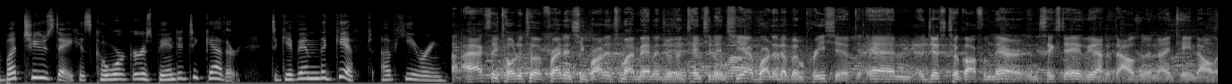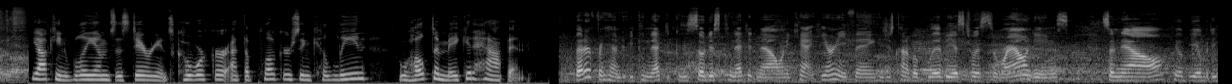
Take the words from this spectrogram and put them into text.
But Tuesday, his coworkers banded together to give him the gift of hearing. I actually told it to a friend and she brought it to my manager's attention and she had brought it up in pre-shift and it just took off from there. In six days, we had $1,019. Joaquin Williams is Darian's coworker at the Pluckers in Killeen who helped him make it happen. Better for him to be connected because he's so disconnected now and he can't hear anything. He's just kind of oblivious to his surroundings. So now he'll be able to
